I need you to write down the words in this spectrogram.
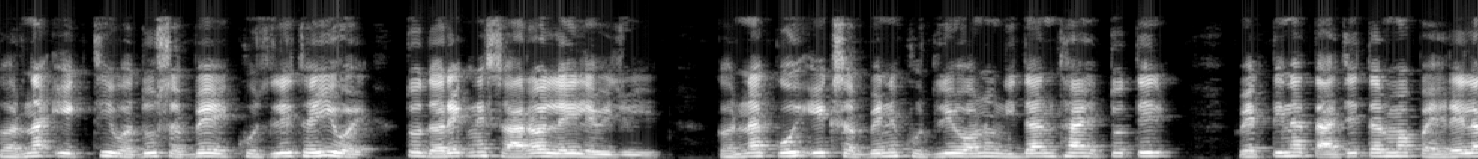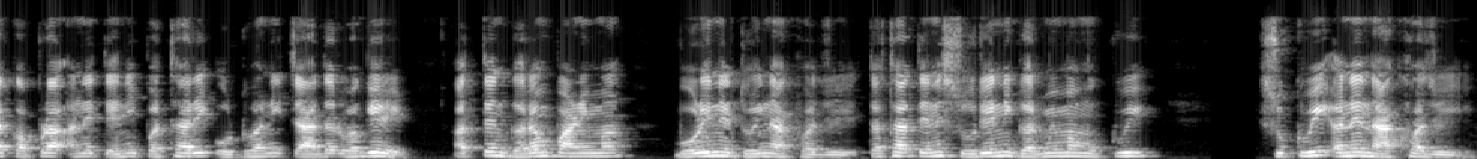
ઘરના એકથી વધુ સભ્યએ ખુજલી થઈ હોય તો દરેકને સારવાર લઈ લેવી જોઈએ. ઘરના કોઈ એક સભ્યને ખુજલી હોવાનું નિદાન થાય તો તે વ્યક્તિના તાજેતરમાં પહેરેલા કપડાં અને તેની પથારી ઓઢવાની ચાદર વગેરે અત્યંત ગરમ પાણીમાં બોળીને ધોઈ નાખવા જોઈએ તથા તેને સૂર્યની ગરમીમાં મૂકવી, સૂકવી અને નાખવા જોઈએ.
